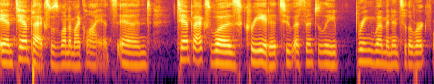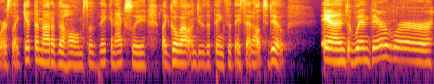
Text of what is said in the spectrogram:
and Tampax was one of my clients, and Tampax was created to essentially bring women into the workforce, like get them out of the home so that they can actually like go out and do the things that they set out to do. And when there were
